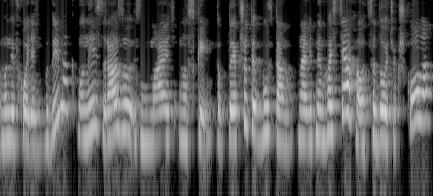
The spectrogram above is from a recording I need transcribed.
вони входять в будинок, вони зразу знімають носки. Тобто, якщо ти був там навіть не в гостях, а от садочок, школа,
